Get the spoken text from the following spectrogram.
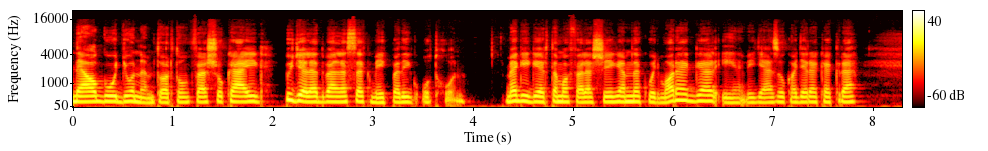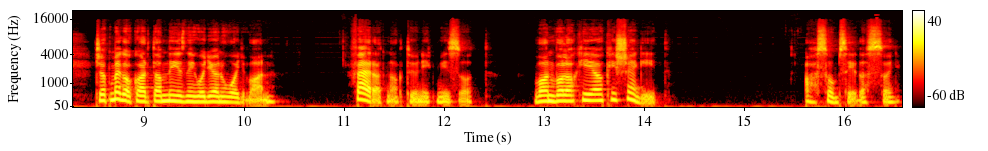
ne aggódjon, nem tartom fel sokáig, ügyeletben leszek, mégpedig otthon. Megígértem a feleségemnek, hogy ma reggel én vigyázok a gyerekekre, csak meg akartam nézni, hogy ön hogy van. Fáradtnak tűnik, mizzott. Van valaki, aki segít? A szomszédasszony.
